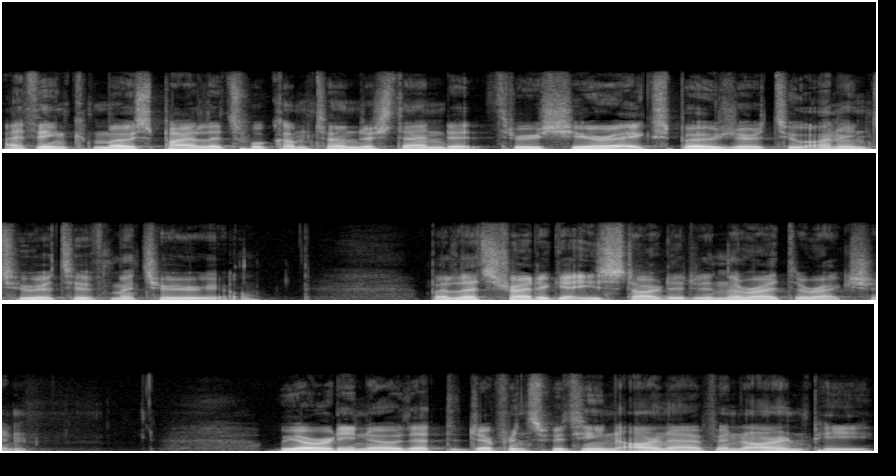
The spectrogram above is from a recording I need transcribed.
I think most pilots will come to understand it through sheer exposure to unintuitive material. But let's try to get you started in the right direction. We already know that the difference between RNAV and RNP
